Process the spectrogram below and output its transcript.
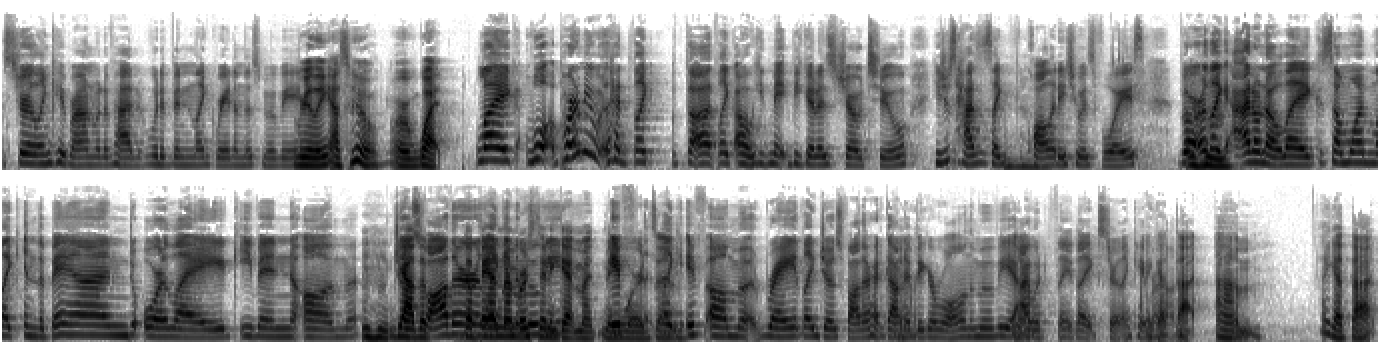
Sterling K. Brown would have had would have been like great in this movie. Really? As who or what? Like, well, part of me had like thought like, oh, he'd may- be good as Joe too. He just has this like quality to his voice, but, or Mhm. like I don't know, like someone like in the band or like even um hmm Joe's Yeah, the, father. the like, band the members movie. didn't get ma- many if words. in. like if um Ray like Joe's father had gotten Yeah. a bigger role in the movie, Yeah. I would play like Sterling K. I get that. Um, I get that.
